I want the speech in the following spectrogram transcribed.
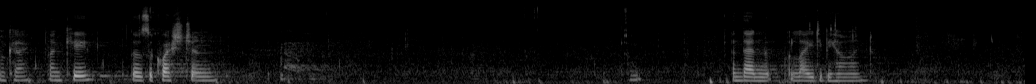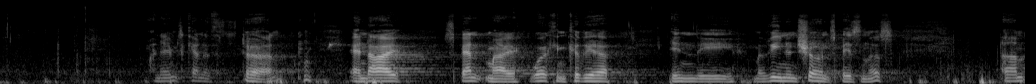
Okay, thank you. There was a question. And then a lady behind. My name's Kenneth Stern, and I spent my working career in the marine insurance business. Um,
